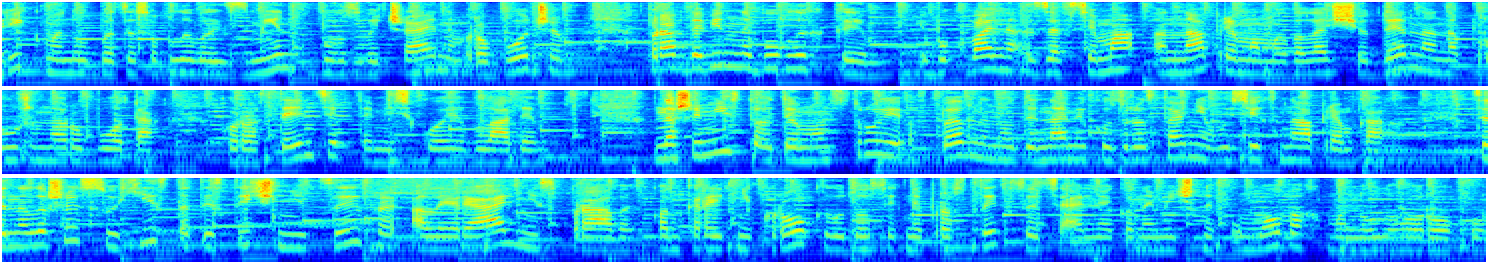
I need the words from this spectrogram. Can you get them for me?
рік минув без особливих змін, був звичайним, робочим. Правда, він не був легким, і буквально за всіма напрямами вела щоденна напружена робота коростенців та міської влади. Наше місто демонструє впевнену динаміку зростання в усіх напрямках. Це не лише сухі статистичні цифри, але й реальні справи, конкретні кроки у досить непростих соціально-економічних умовах минулого року.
